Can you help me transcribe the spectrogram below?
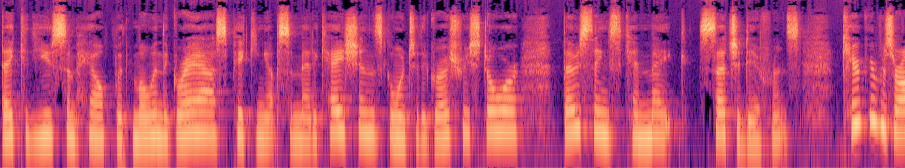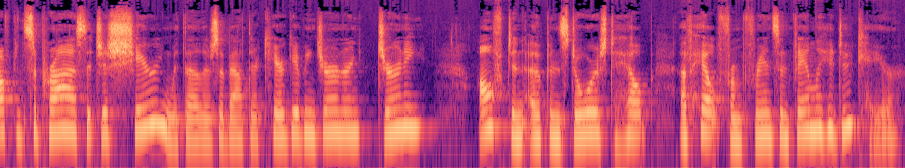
they could use some help with mowing the grass, picking up some medications, going to the grocery store, those things can make such a difference. Caregivers are often surprised that just sharing with others about their caregiving journey, journey often opens doors to help of help from friends and family who do care.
